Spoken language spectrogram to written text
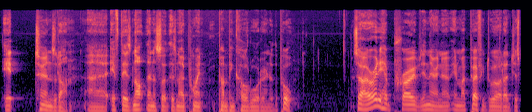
it turns it on. Uh, if there's not, then it's like there's no point pumping cold water into the pool. So I already have probes in there. In, in my perfect world, I'd just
